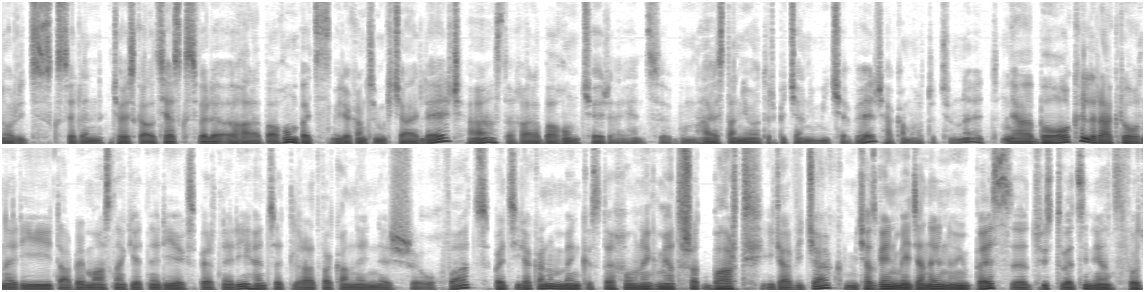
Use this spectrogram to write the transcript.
նորից սկսել են ինչ որ էսկալացիա սկսվել է Ղարաբաղում բայց իրականությունը մի քիչ այլ էր հա այստեղ Ղարաբաղում չէր հենց Հայաստանի ու Ադրբեջանի միջև էր հակամարտությունը այդ բողոքը լրագրողների տարբեր մասնագետների էքսպերտների հենց այդ լրատվականներին էր ուղված բայց իրականում մենք այստեղ ունենք մի հատ շատ բարդ իրավիճակ միջազգային մեդիաները նույնպես ցույց տվեցին իրենց ոչ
